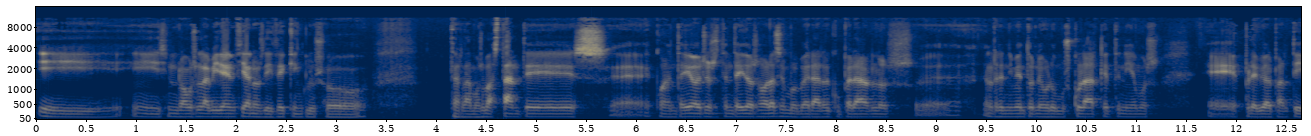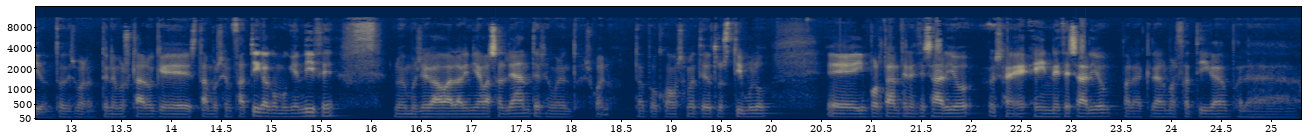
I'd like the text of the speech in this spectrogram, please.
y, y, si nos vamos a la evidencia nos dice que incluso tardamos bastantes eh, 48 72 horas en volver a recuperar los, eh, el rendimiento neuromuscular que teníamos eh, previo al partido. Entonces, bueno, tenemos claro que estamos en fatiga, como quien dice, no hemos llegado a la línea basal de antes, bueno, entonces, bueno, tampoco vamos a meter otro estímulo eh, importante, necesario o sea, e innecesario para crear más fatiga, para,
